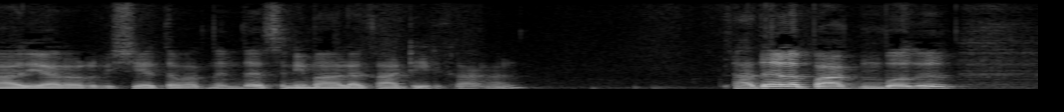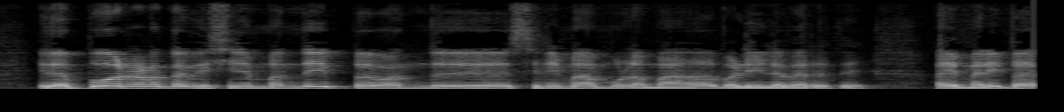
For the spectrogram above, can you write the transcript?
மாதிரியான ஒரு விஷயத்தை வந்து இந்த சினிமாவில் காட்டியிருக்காங்க. அதில் பார்க்கும்போது இது எப்போ நடந்த விஷயம் வந்து இப்போ வந்து சினிமா மூலமாக வெளியில் வருது. அதே மாதிரி இப்போ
